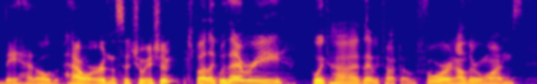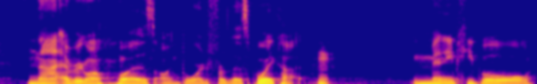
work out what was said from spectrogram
they had all the power in the situation. But like with every boycott that we talked about before and other ones, not everyone was on board for this boycott. Hmm. Many people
